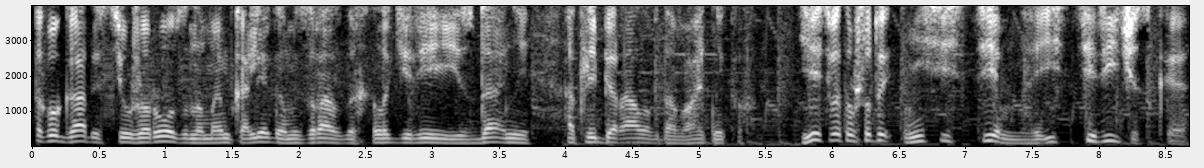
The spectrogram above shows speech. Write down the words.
такой гадости уже розано моим коллегам из разных лагерей и изданий, от либералов до ватников. Есть в этом что-то несистемное, истерическое.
